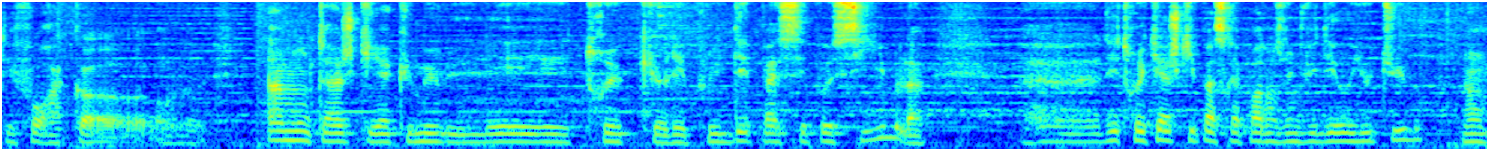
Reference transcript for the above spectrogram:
des faux raccords, un montage qui accumule les trucs les plus dépassés possibles, euh, des trucages qui passeraient pas dans une vidéo YouTube. Non,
